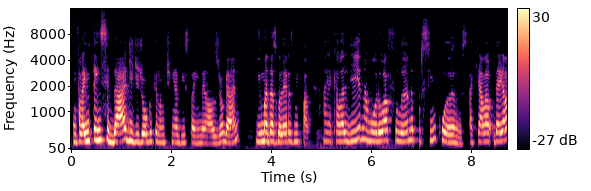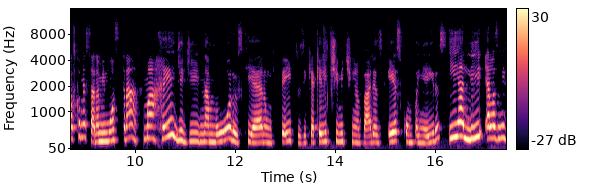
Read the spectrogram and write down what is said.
vamos falar, intensidade de jogo que eu não tinha visto ainda elas jogarem. E uma das goleiras me fala: Ai, aquela ali namorou a fulana por cinco anos. Aquela, daí elas começaram a me mostrar uma rede de namoros que eram feitos e que aquele time tinha várias ex-companheiras. E ali elas me,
